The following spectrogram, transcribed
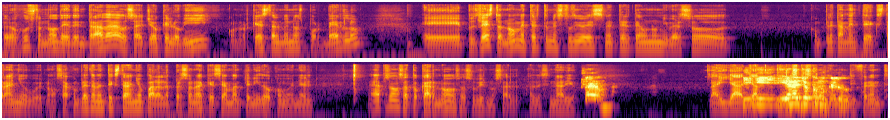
pero justo, ¿no? De, de entrada, o sea, yo que lo vi, con la orquesta al menos por verlo, eh, pues de esto, ¿no? Meterte a un estudio es meterte a un universo completamente extraño, güey, ¿no? O sea, completamente extraño para la persona que se ha mantenido como en el, ah, pues vamos a tocar, ¿no? O sea, subirnos al, al escenario. Claro. Ahí ya, Y- ya y- era yo como que lo- diferente.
